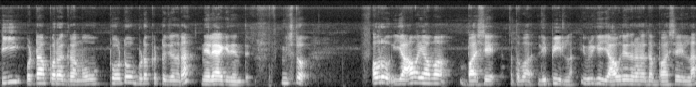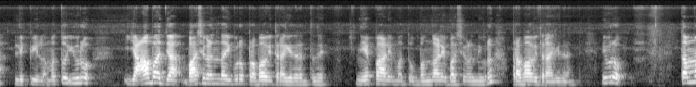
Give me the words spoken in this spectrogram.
ಟಿ. ಒಟಾಪುರ ಗ್ರಾಮವು ಟೋಟೋ ಬುಡಕಟ್ಟು ಜನರ ನೆಲೆಯಾಗಿದೆ ಅಂತೆ ನೆಕ್ಸ್ಟು ಅವರು ಯಾವ ಯಾವ ಭಾಷೆ ಅಥವಾ ಲಿಪಿ ಇಲ್ಲ, ಇವರಿಗೆ ಯಾವುದೇ ತರಹದ ಭಾಷೆ ಇಲ್ಲ, ಲಿಪಿ ಇಲ್ಲ, ಮತ್ತು ಇವರು ಯಾವ ಜಾ, ಭಾಷೆಗಳಿಂದ ಇವರು ಪ್ರಭಾವಿತರಾಗಿದ್ದಾರೆ ಅಂತಂದರೆ ನೇಪಾಳಿ ಮತ್ತು ಬಂಗಾಳಿ ಭಾಷೆಗಳನ್ನು ಇವರು ಪ್ರಭಾವಿತರಾಗಿದ್ದಾರಂತೆ. ಇವರು ತಮ್ಮ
